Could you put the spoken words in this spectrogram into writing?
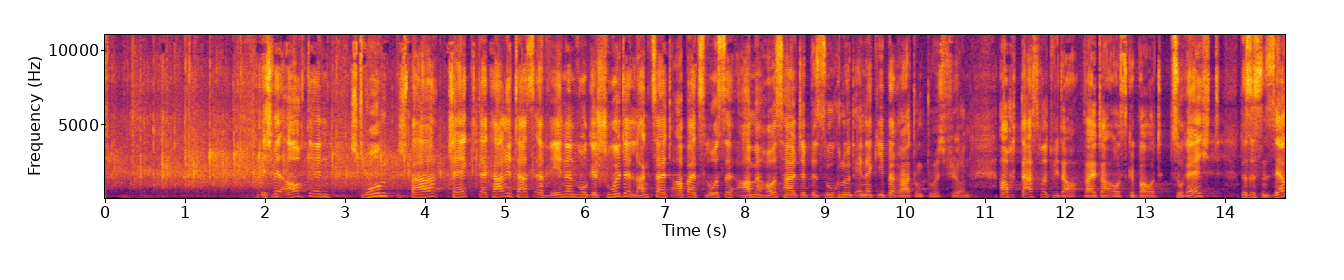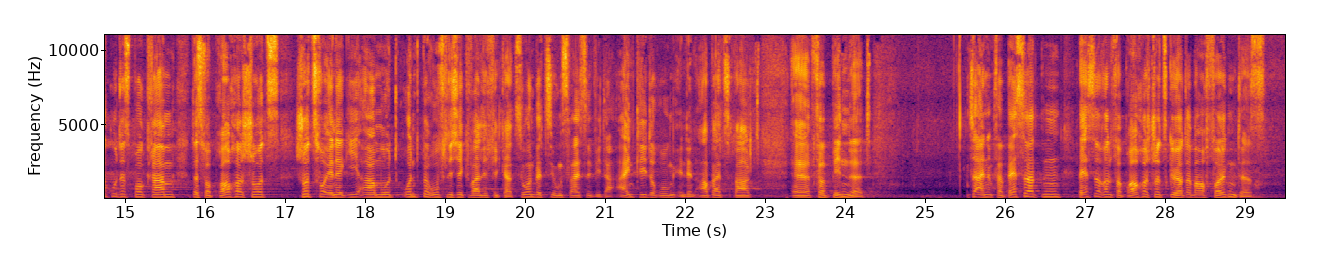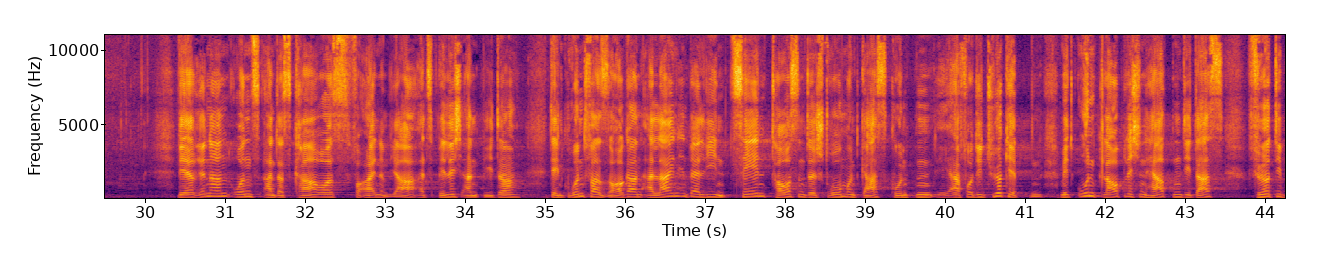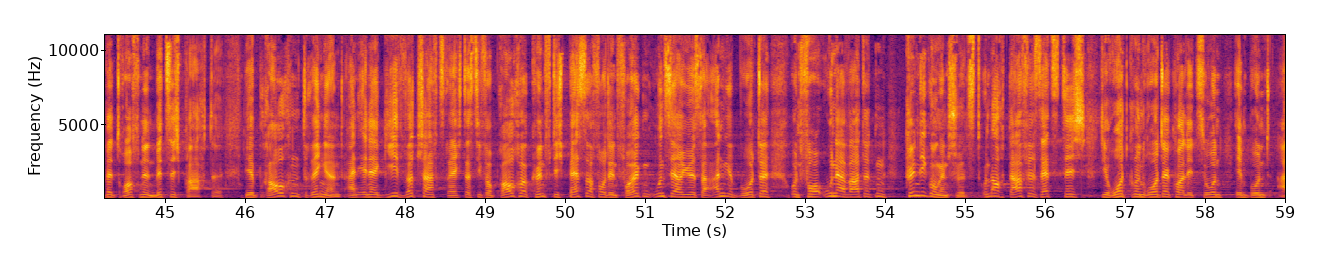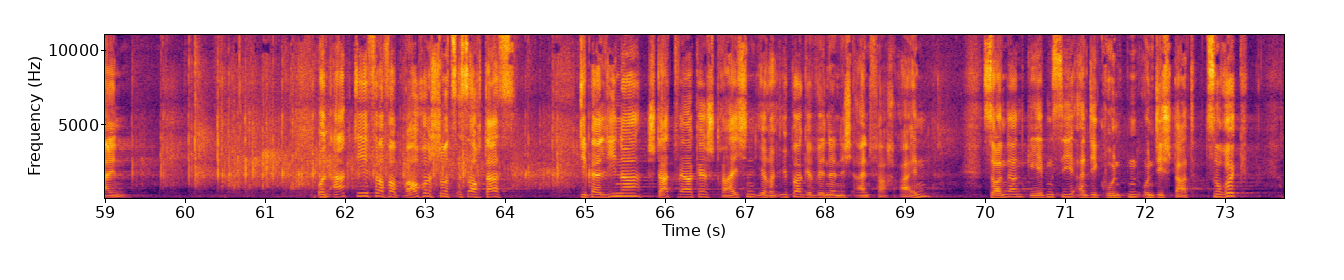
Ich will auch den Stromsparcheck der Caritas erwähnen, wo geschulte, langzeitarbeitslose, arme Haushalte besuchen und Energieberatung durchführen. Auch das wird wieder weiter ausgebaut. Zu Recht, das ist ein sehr gutes Programm, das Verbraucherschutz, Schutz vor Energiearmut und berufliche Qualifikation bzw. Wiedereingliederung in den Arbeitsmarkt äh, verbindet. Zu einem verbesserten, besseren Verbraucherschutz gehört aber auch Folgendes. Wir erinnern uns an das Chaos vor einem Jahr, als Billiganbieter den Grundversorgern allein in Berlin Zehntausende Strom- und Gaskunden vor die Tür kippten, mit unglaublichen Härten, die das für die Betroffenen mit sich brachte. Wir brauchen dringend ein Energiewirtschaftsrecht, das die Verbraucher künftig besser vor den Folgen unseriöser Angebote und vor unerwarteten Kündigungen schützt. Und auch dafür setzt sich die rot-grün-rote Koalition im Bund ein. Und aktiver Verbraucherschutz ist auch das. Die Berliner Stadtwerke streichen ihre Übergewinne nicht einfach ein, sondern geben sie an die Kunden und die Stadt zurück,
